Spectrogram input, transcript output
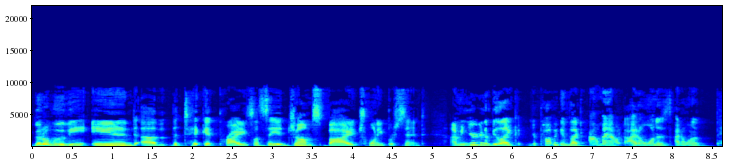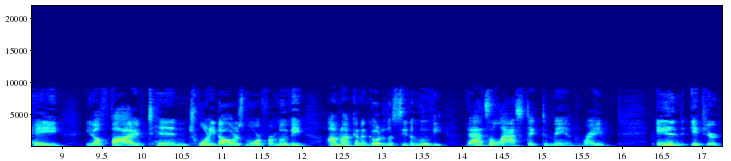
You go to a movie and uh, the ticket price, let's say it jumps by 20%. I mean, you're going to be like, you're probably going to be like, I'm out. I don't want to, I don't want to pay, you know, five, ten, twenty dollars more for a movie. I'm not going to go to the, see the movie. That's elastic demand, right? And if you're,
